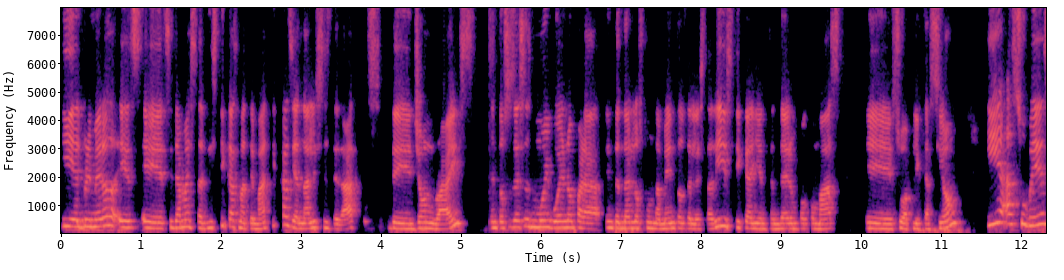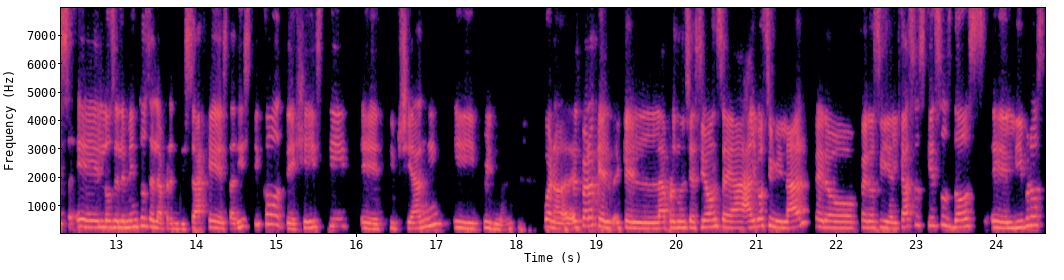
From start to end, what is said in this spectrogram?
Y el primero es, eh, se llama Estadísticas Matemáticas y Análisis de Datos de John Rice. Entonces, eso es muy bueno para entender los fundamentos de la estadística y entender un poco más eh, su aplicación. Y a su vez, eh, los elementos del aprendizaje estadístico de Hasty, Tipshiani y Friedman. Bueno, espero que, que, la pronunciación sea algo similar, pero, pero sí, el caso es que esos dos libros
